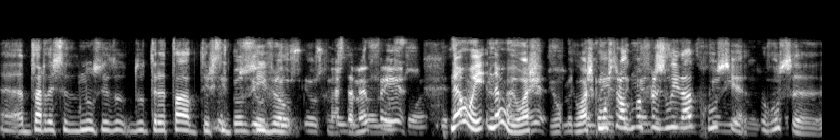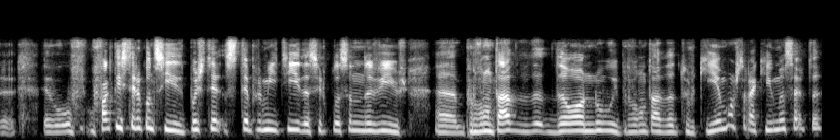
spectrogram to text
eh, apesar desta denúncia do, do tratado ter sido possível. Eles, eles mas também fez. Não, não eu, acho, eu, eu acho que mostra alguma fragilidade Rússia, russa. O, o facto disso ter acontecido, depois de ter, se ter permitida a circulação de navios uh, por vontade da ONU e por vontade da Turquia, mostra aqui uma certa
